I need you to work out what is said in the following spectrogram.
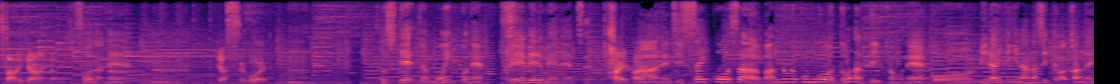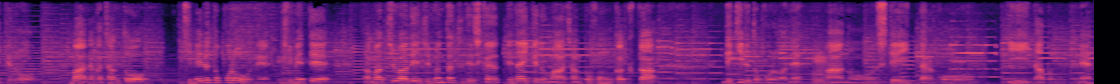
伝わりきらないだろう。しそうだね。うん。いやすごい。うん。そしてじゃあもう一個ね。レーベル名のやつ。はいはい、まあね実際こうさバンドが今後どうなっていくかもね。こう未来的な話って分かんないけどまあなんかちゃんと決めるところをねうん。決めて、アマチュアで自分たちでしかやってないけどまあちゃんと本格化できるところはね、うん。あのしていったらこういいなと思ってね、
